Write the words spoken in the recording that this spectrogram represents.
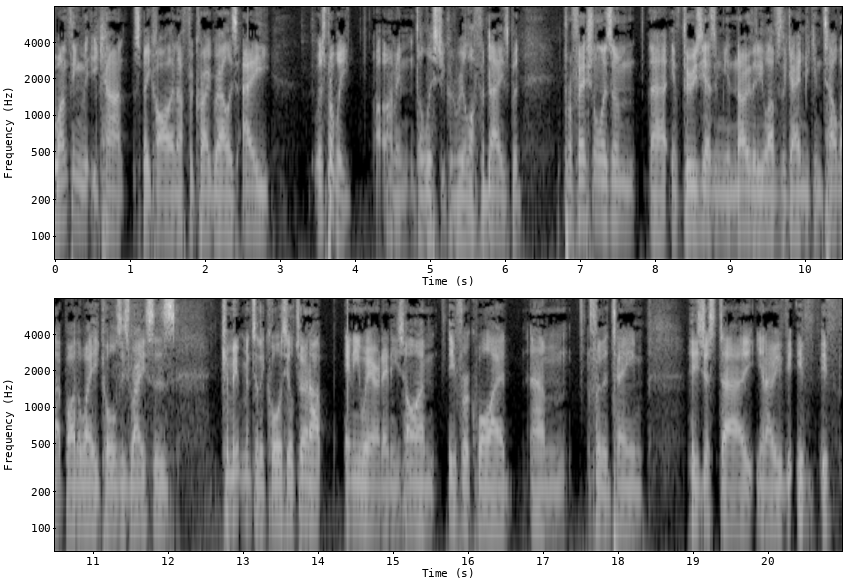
one thing that you can't speak highly enough for Craig Rail is A, was probably, I mean, the list you could reel off for days, but professionalism, uh, enthusiasm, you know that he loves the game. You can tell that by the way he calls his races. Commitment to the cause. He'll turn up anywhere at any time if required um, for the team. He's just, uh, you know, if if if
